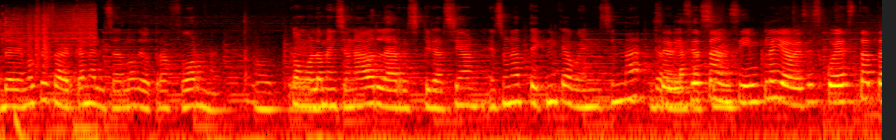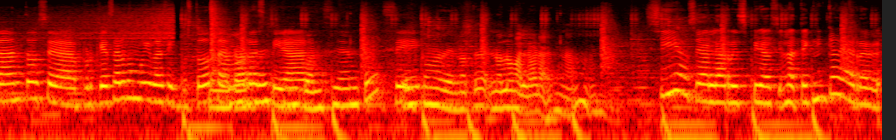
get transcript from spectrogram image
debemos de saber canalizarlo de otra forma. Ok. Como lo mencionabas, la respiración es una técnica buenísima de se dice relajación. tan simple y a veces cuesta tanto, o sea, porque es algo muy básico, pues todos Cuando sabemos respirar. inconsciente, Sí. es como de no, te- no lo valoras, ¿no? Sí, o sea, la respiración, la técnica de, re-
